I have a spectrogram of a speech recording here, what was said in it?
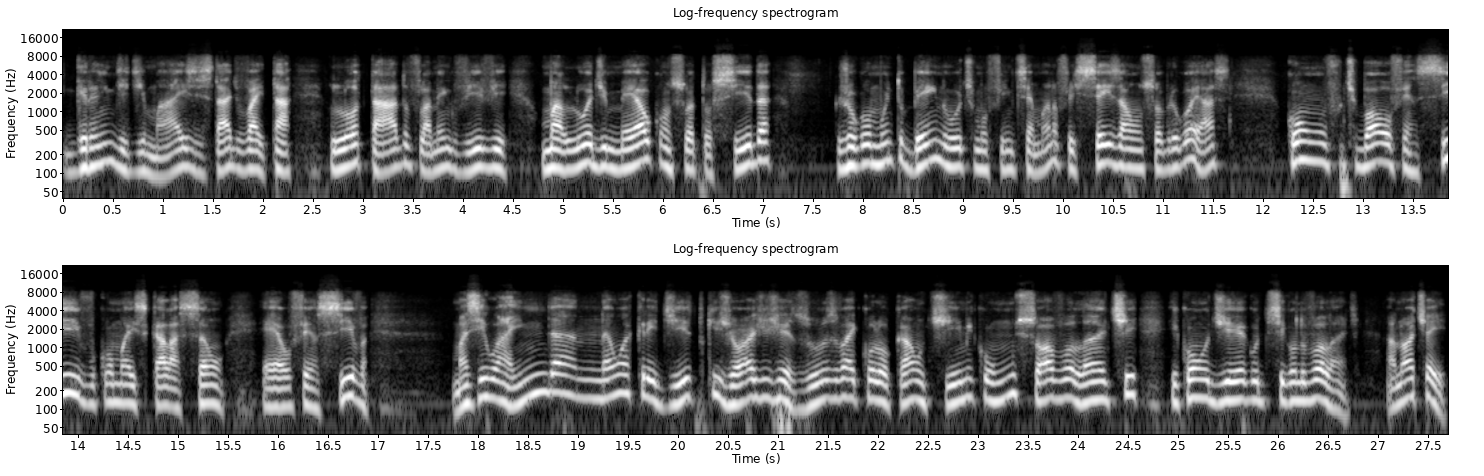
grande demais, o estádio vai estar tá lotado. O Flamengo vive uma lua de mel com sua torcida. Jogou muito bem no último fim de semana, fez 6 a 1 sobre o Goiás, com um futebol ofensivo, com uma escalação é, ofensiva. Mas eu ainda não acredito que Jorge Jesus vai colocar um time com um só volante e com o Diego de segundo volante. Anote aí.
